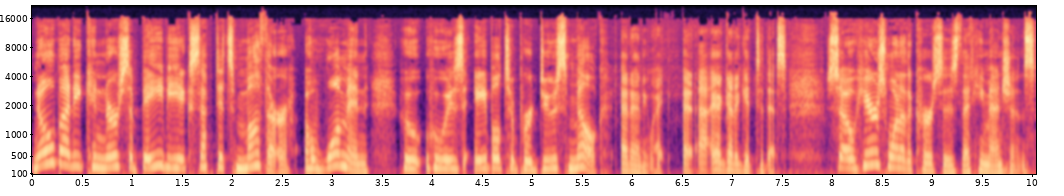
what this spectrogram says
Nobody can nurse a baby except its mother, a woman who, who is able to produce milk. At anyway, I, I got to get to this. So here's one of the curses that he mentions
